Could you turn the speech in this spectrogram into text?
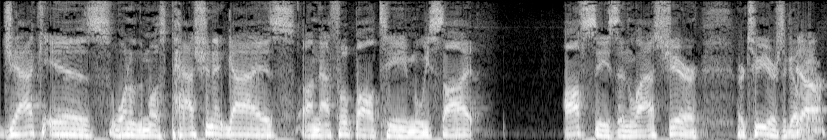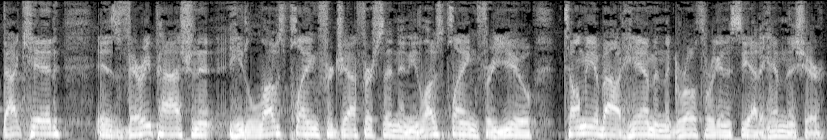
Jack is one of the most passionate guys on that football team. We saw it off season last year or two years ago. Yeah. That kid is very passionate. He loves playing for Jefferson and he loves playing for you. Tell me about him and the growth we're going to see out of him this year.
